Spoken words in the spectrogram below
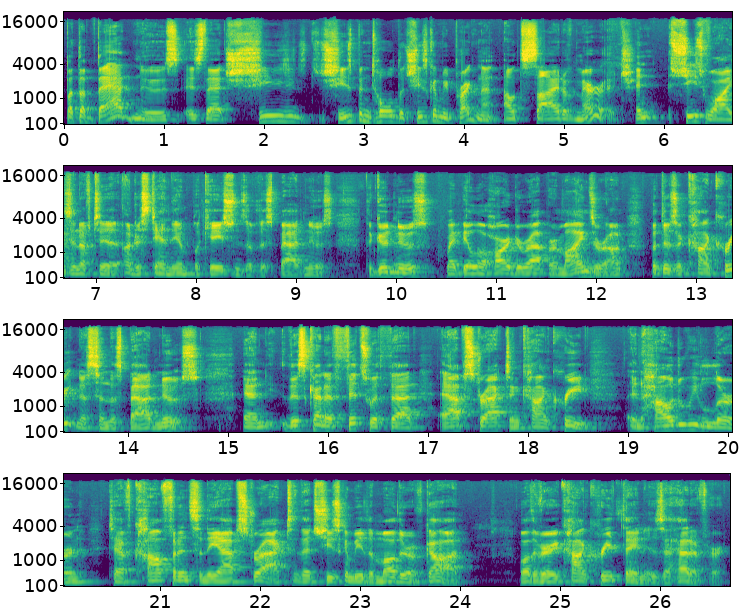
but the bad news is that she she's been told that she's going to be pregnant outside of marriage. And she's wise enough to understand the implications of this bad news. The good news might be a little hard to wrap our minds around, but there's a concreteness in this bad news. And this kind of fits with that abstract and concrete and how do we learn to have confidence in the abstract that she's going to be the mother of God while the very concrete thing is ahead of her.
